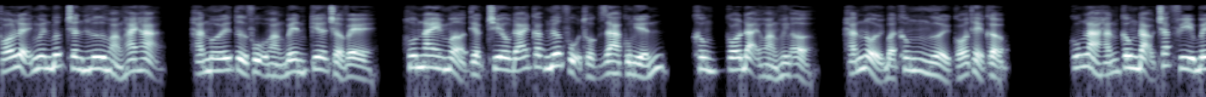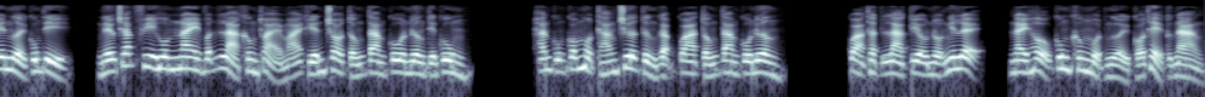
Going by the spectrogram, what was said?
Phó lệ nguyên bước chân hư hoàng hai hạ, hắn mới từ phụ hoàng bên kia trở về, hôm nay mở tiệc chiêu đãi các nước phụ thuộc ra cung yến, không có đại hoàng huynh ở, hắn nổi bật không người có thể cập. Cũng là hắn công đạo chắc phi bên người cung tỷ, nếu chắc phi hôm nay vẫn là không thoải mái khiến cho Tống Tam cô nương tiến cung. Hắn cũng có một tháng chưa từng gặp qua Tống Tam cô nương. Quả thật là kiều nộn nghiên lệ, này hậu cung không một người có thể cực nàng.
